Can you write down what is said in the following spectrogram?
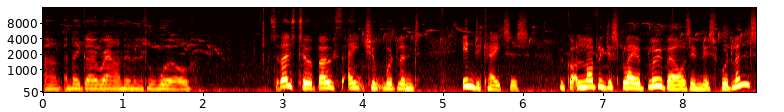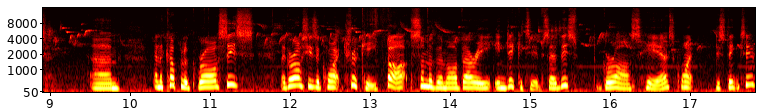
Um, and they go around in a little whirl. So those two are both ancient woodland indicators. We've got a lovely display of bluebells in this woodland. Um, and a couple of grasses the grasses are quite tricky, but some of them are very indicative. So this grass here is quite distinctive.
